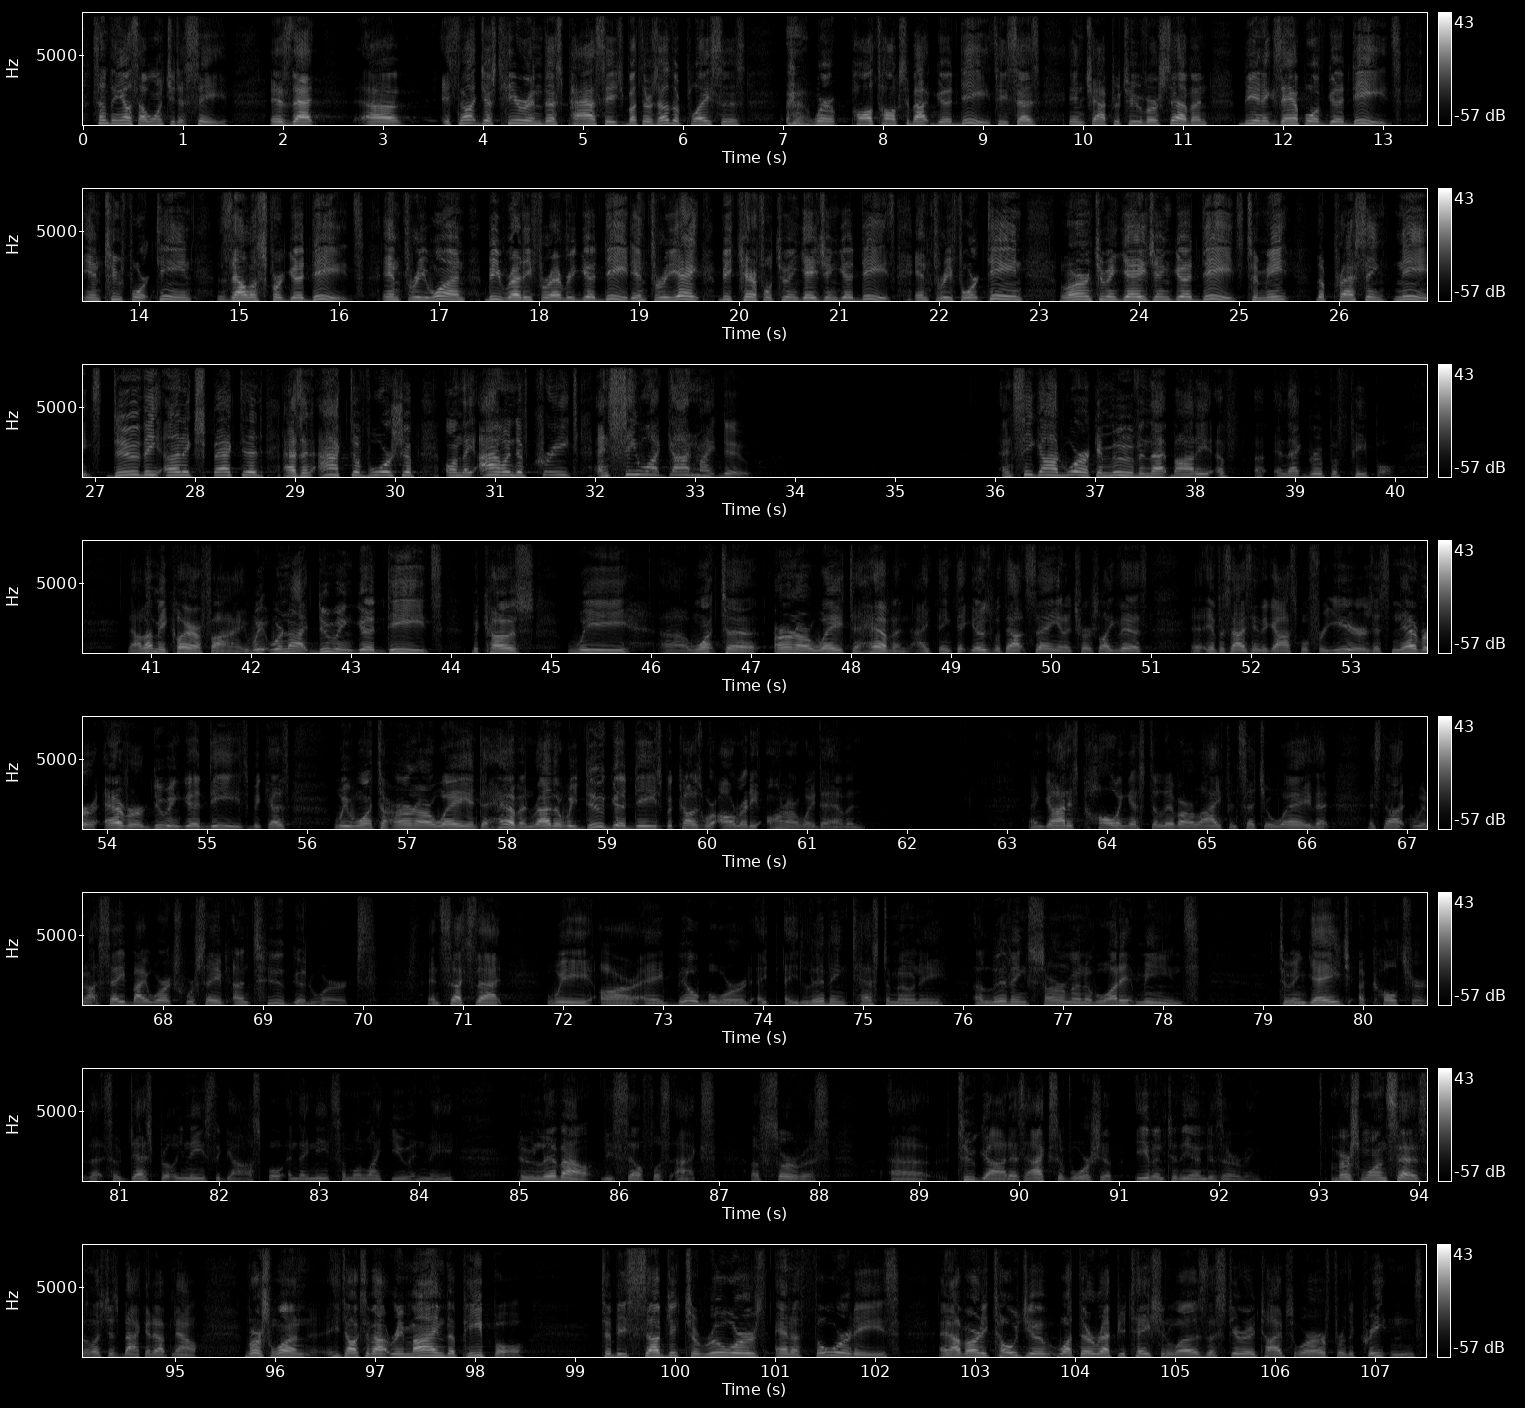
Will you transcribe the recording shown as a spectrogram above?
Something else I want you to see is that uh, it's not just here in this passage, but there's other places where Paul talks about good deeds. He says in chapter 2 verse 7, be an example of good deeds. In 2:14, zealous for good deeds. In 3:1, be ready for every good deed. In 3:8, be careful to engage in good deeds. In 3:14, learn to engage in good deeds to meet the pressing needs. Do the unexpected as an act of worship on the island of Crete and see what God might do and see God work and move in that body of, uh, in that group of people. Now, let me clarify. We, are not doing good deeds because we uh, want to earn our way to heaven. I think that goes without saying in a church like this, emphasizing the gospel for years. It's never, ever doing good deeds because we want to earn our way into heaven. Rather, we do good deeds because we're already on our way to heaven. And God is calling us to live our life in such a way that it's not, we're not saved by works, we're saved unto good works. And such that we are a billboard, a, a living testimony, a living sermon of what it means to engage a culture that so desperately needs the gospel, and they need someone like you and me who live out these selfless acts of service uh, to God as acts of worship, even to the undeserving. Verse 1 says, so let's just back it up now. Verse 1, he talks about remind the people to be subject to rulers and authorities. And I've already told you what their reputation was, the stereotypes were for the Cretans.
